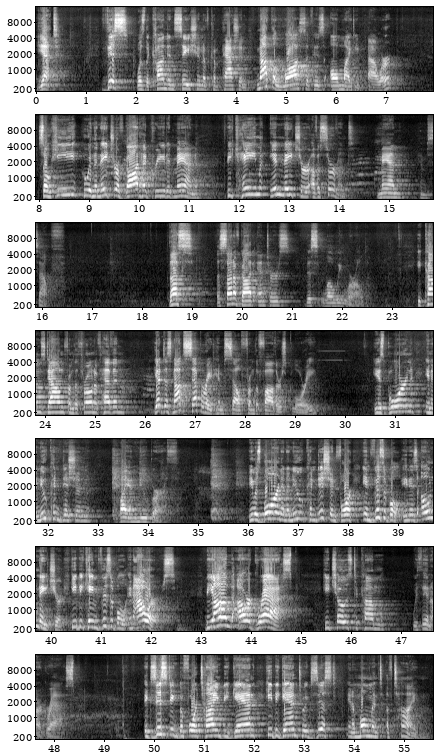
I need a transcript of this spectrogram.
Yet, this was the condescension of compassion, not the loss of his almighty power. So he, who in the nature of God had created man, became in nature of a servant, man himself. Thus, the Son of God enters this lowly world. He comes down from the throne of heaven, yet does not separate himself from the Father's glory. He is born in a new condition by a new birth. He was born in a new condition, for invisible in his own nature, he became visible in ours. Beyond our grasp, he chose to come within our grasp. Existing before time began, he began to exist in a moment of time.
